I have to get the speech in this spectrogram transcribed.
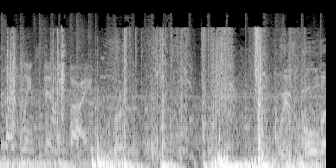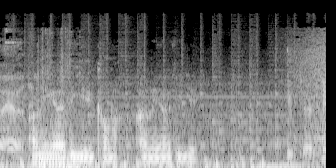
Spy plane standing by. We've pulled ahead. Only over you, Connor. Only over you. You joking?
